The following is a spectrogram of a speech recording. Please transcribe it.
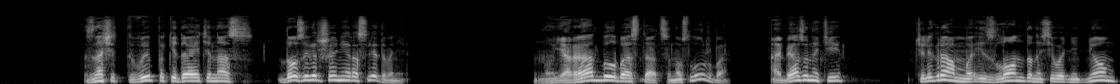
— Значит, вы покидаете нас до завершения расследования? — Ну, я рад был бы остаться, но служба. Обязан идти. Телеграмма из Лондона сегодня днем.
